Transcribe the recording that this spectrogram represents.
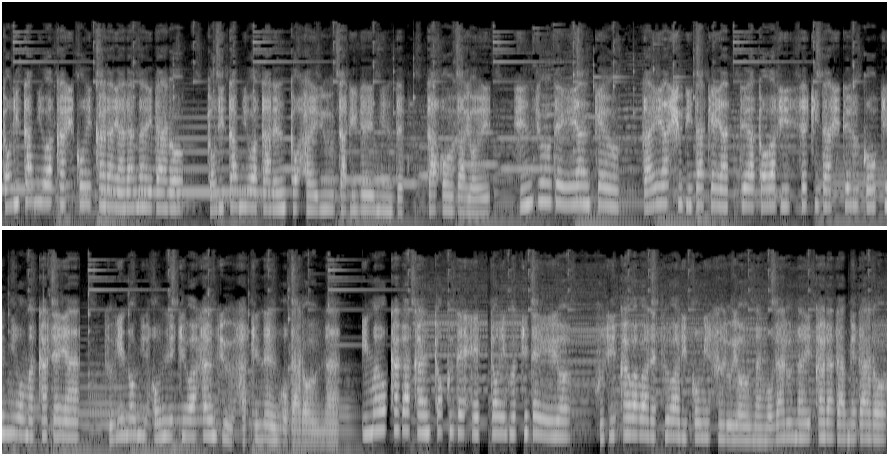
鳥谷は賢いからやらないだろ。鳥谷はタレント俳優旅芸人で食った方が良い。心情でええやんけう。外野守備だけやってあとは実績出してるコーチにお任せや。次の日本一は38年後だろうな。今岡が監督でヘッド井口でええよ。藤川は列割り込みするようなモラルないからダメだろ。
